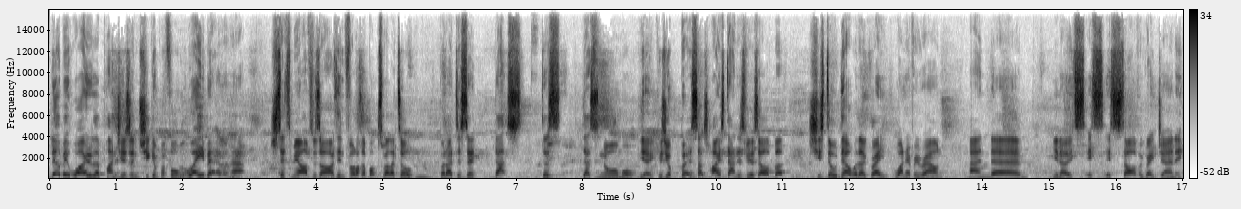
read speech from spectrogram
little bit wide of the punches, and she can perform way better than that. She said to me afterwards, "Oh, I didn't feel like I boxed well at all," but I just said that's that's that's normal, know, because you're putting such high standards for yourself. But she still dealt with a great, won every round, and um, you know, it's it's it's start of a great journey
